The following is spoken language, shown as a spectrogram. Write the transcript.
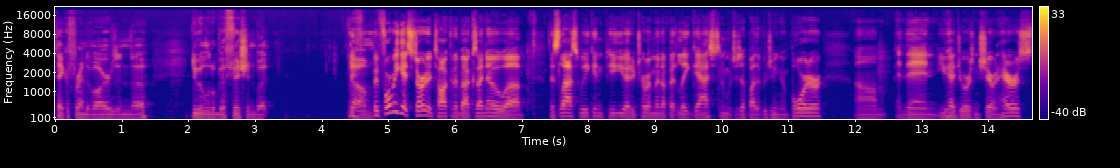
take a friend of ours and uh, do a little bit of fishing. But um, Before we get started talking about, because I know uh, this last weekend, Pete, you had your tournament up at Lake Gaston, which is up by the Virginia border. Um, and then you had yours and Shearon Harris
